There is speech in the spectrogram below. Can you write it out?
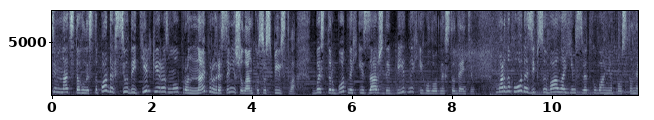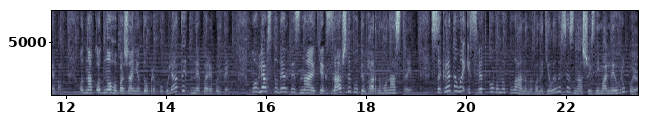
17 листопада, всюди тільки розмов про найпрогресивнішу ланку суспільства безтурботних і завжди бідних і голодних студентів. Марна погода зіпсувала їм святкування просто неба. Однак одного бажання добре погуляти не перебити. Мовляв, студенти знають, як завжди бути в гарному настрої. Секретами і святковими планами вони ділилися з нашою знімальною групою.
